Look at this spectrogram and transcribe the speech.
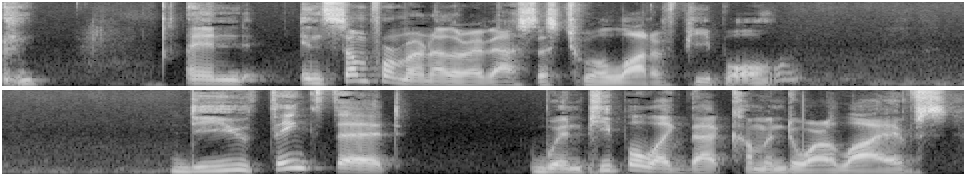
and in some form or another, I've asked this to a lot of people. Do you think that when people like that come into our lives,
